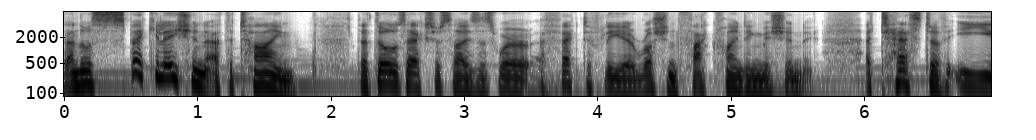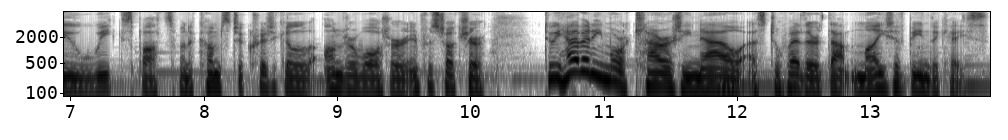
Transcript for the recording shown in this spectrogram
And there was speculation at the time that those exercises were effectively a Russian fact finding mission, a test of EU weak spots when it comes to critical underwater infrastructure. Do we have any more clarity now as to whether that might have been the case?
